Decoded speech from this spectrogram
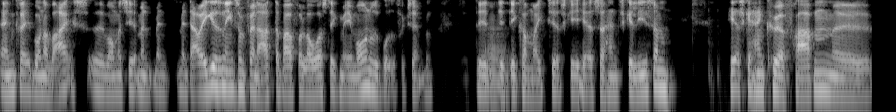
angreb undervejs, øh, hvor man siger, men, men, men der er jo ikke sådan en som Fanart, der bare får lov at stikke med i morgenudbrud for eksempel. Det, mm. det, det kommer ikke til at ske her, så han skal ligesom, her skal han køre fra dem, øh,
